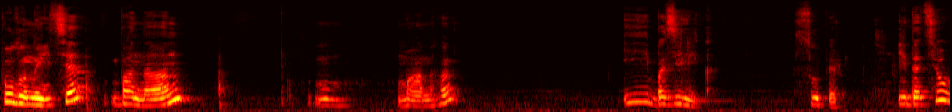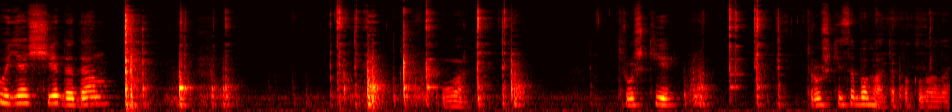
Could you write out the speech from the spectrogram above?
полуниця, банан, манго і базилік. Супер. І до цього я ще додам. О, трошки, трошки забагато поклала.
